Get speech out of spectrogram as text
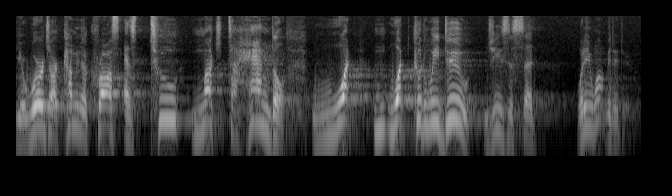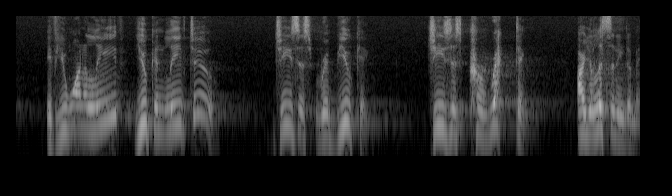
Your words are coming across as too much to handle. What, what could we do? Jesus said, What do you want me to do? If you want to leave, you can leave too. Jesus rebuking, Jesus correcting. Are you listening to me?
